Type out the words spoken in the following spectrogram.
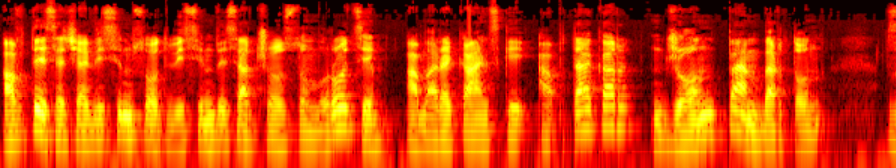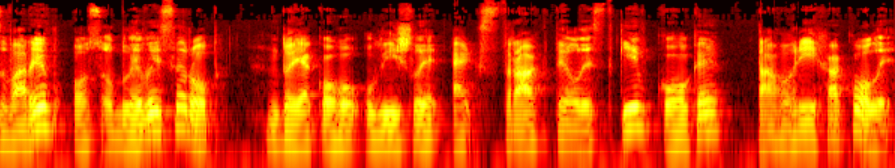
А в 1886 році американський аптекар Джон Пембертон зварив особливий сироп, до якого увійшли екстракти листків коки та горіха коли.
